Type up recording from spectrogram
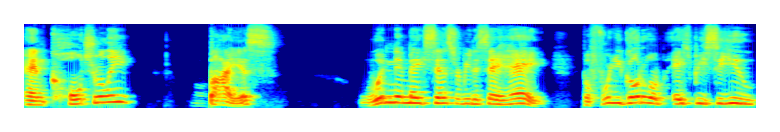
and culturally biased, wouldn't it make sense for me to say, hey, before you go to a HBCU,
